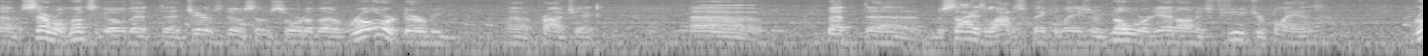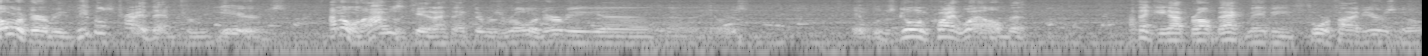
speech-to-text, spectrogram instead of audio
uh, several months ago that uh, Jarrett's doing some sort of a roller derby uh, project. Uh, but besides a lot of speculation, there's no word yet on his future plans. Roller derby, people's tried that for years. I know when I was a kid, I think there was roller derby. it was it was going quite well, but I think he got brought back maybe four or five years ago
